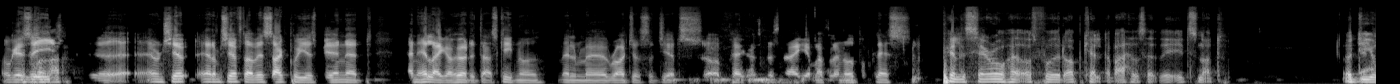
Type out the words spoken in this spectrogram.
Okay, så I, øh, Adam, Schef- Adam Schefter har vist sagt på ESPN, at han heller ikke har hørt, at der er sket noget mellem uh, Rodgers og Jets og Packers, hvis der ikke i hvert fald er noget på plads. Pelissero havde også fået et opkald, der bare havde sat it's not. Og Dio.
